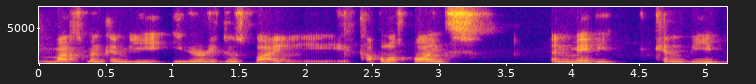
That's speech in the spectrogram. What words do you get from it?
marksman can be either reduced by a couple of points and maybe can be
